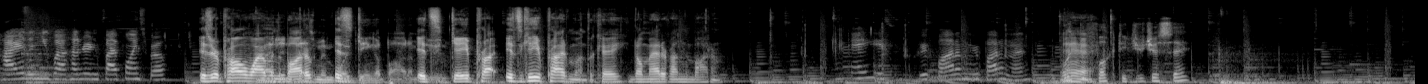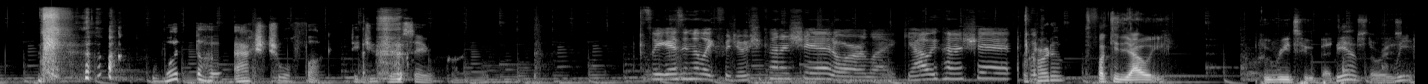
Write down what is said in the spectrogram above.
higher than you by 105 points, bro. Is there a problem why I'm on the bottom? Desmond Boy It's being a bottom, it's dude. gay pride. It's gay pride month. Okay, it don't matter if I'm on the bottom. Okay, if you're bottom, you're bottom then. What Yeah. the fuck did you just say? what the actual fuck did you just say, Ricardo? So you guys into like Fujoshi kind of shit or like yaoi kind of shit? Which- Ricardo, The fuck is yaoi? Who reads who bedtime we have stories? we, Use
